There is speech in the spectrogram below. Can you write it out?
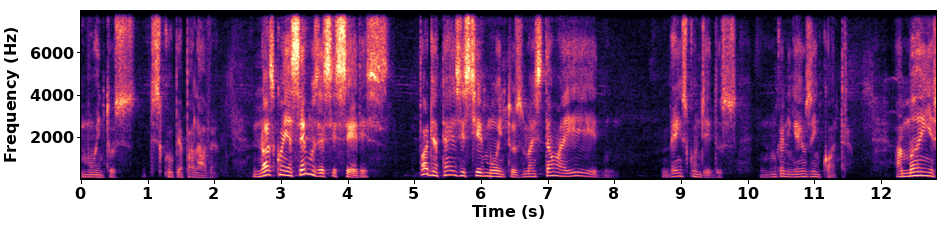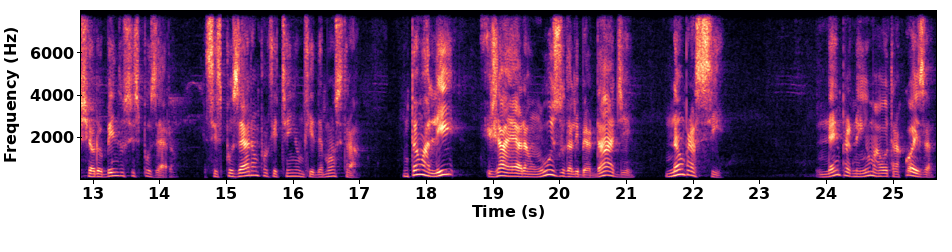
Muitos, desculpe a palavra. Nós conhecemos esses seres. Pode até existir muitos, mas estão aí bem escondidos. Nunca ninguém os encontra. A mãe e Cherubindo se expuseram. Se expuseram porque tinham que demonstrar. Então ali já era um uso da liberdade não para si, nem para nenhuma outra coisa.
